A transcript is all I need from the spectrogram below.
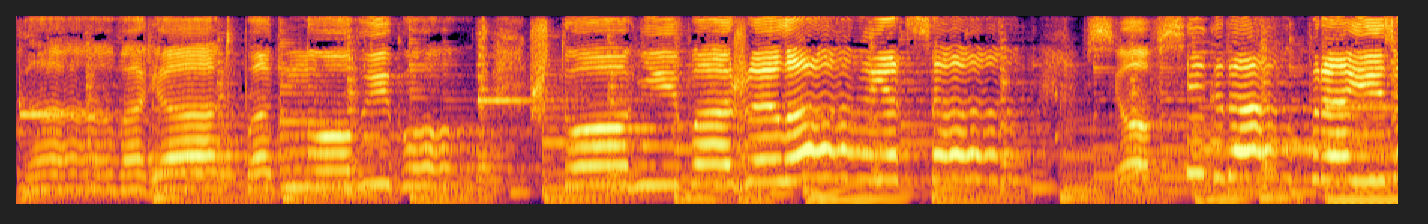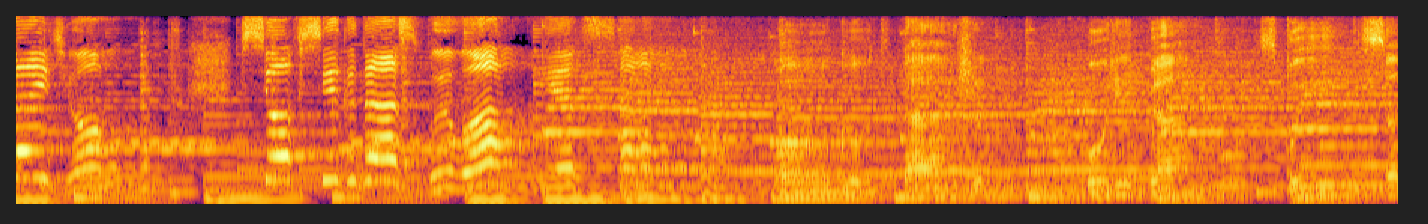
Говорят под Новый год, что не пожелается, все всегда произойдет, все всегда сбывается. Могут даже у ребят сбыться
